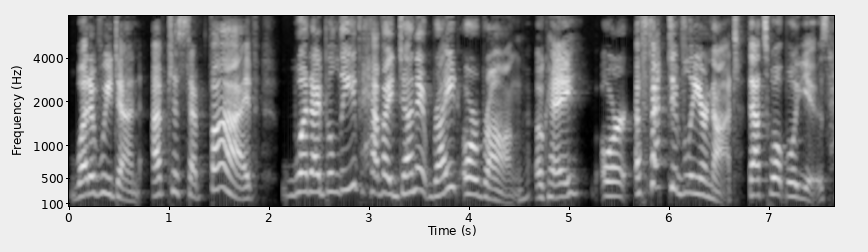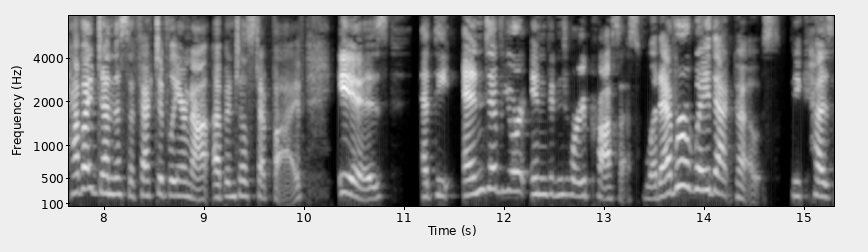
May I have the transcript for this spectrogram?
what have we done? Up to step 5, what I believe have I done it right or wrong, okay? Or effectively or not. That's what we'll use. Have I done this effectively or not up until step 5 is at the end of your inventory process, whatever way that goes, because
